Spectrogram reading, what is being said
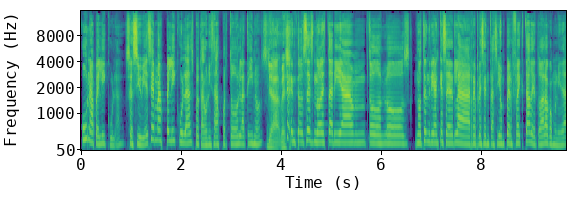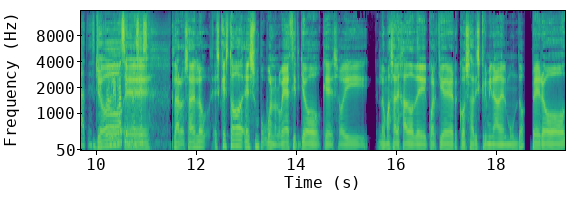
una película. O sea, si hubiese más películas protagonizadas por todos latinos, Ya, ves. entonces no estarían todos los. no tendrían que ser la representación perfecta de toda la comunidad. Es que Yo, el problema siempre es eh, ese. Claro, ¿sabes? Lo, es que esto es un poco. Bueno, lo voy a decir yo que soy lo más alejado de cualquier cosa discriminada del mundo, pero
